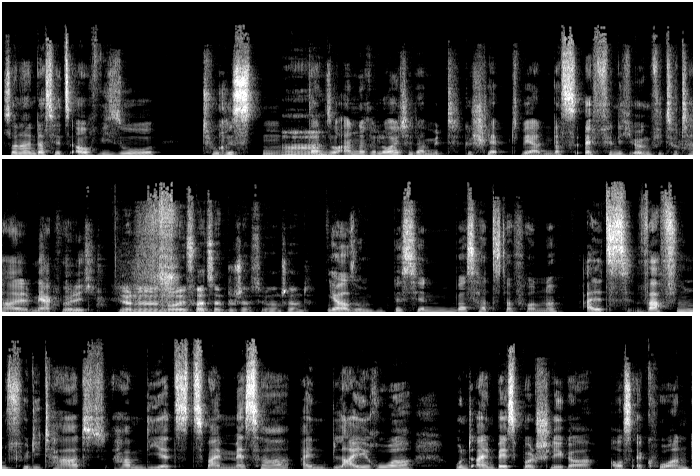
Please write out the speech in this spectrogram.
sondern dass jetzt auch wie so Touristen ah. dann so andere Leute damit geschleppt werden. Das äh, finde ich irgendwie total merkwürdig. Ja, eine neue Freizeitbeschäftigung anscheinend. Ja, so ein bisschen was hat es davon, ne? Als Waffen für die Tat haben die jetzt zwei Messer, ein Bleirohr und einen Baseballschläger auserkoren.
